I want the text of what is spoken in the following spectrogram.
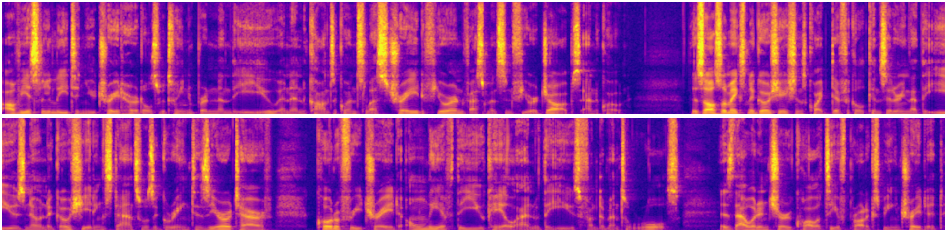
obviously lead to new trade hurdles between Britain and the EU, and in consequence, less trade, fewer investments, and fewer jobs, end quote. This also makes negotiations quite difficult considering that the EU's no negotiating stance was agreeing to zero tariff, quota free trade only if the UK aligned with the EU's fundamental rules, as that would ensure quality of products being traded.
